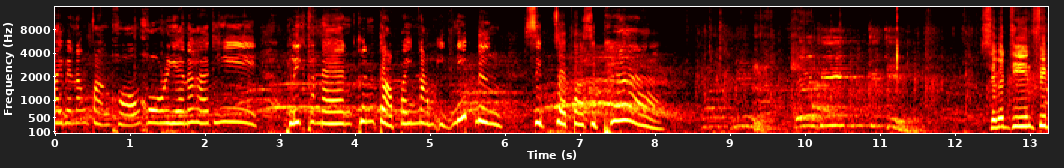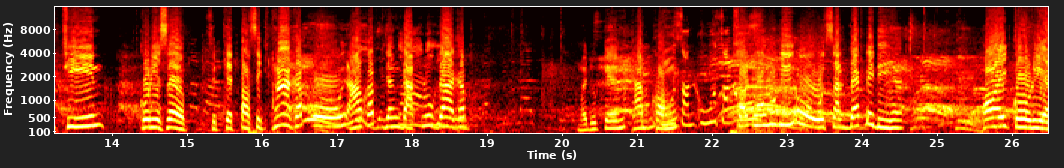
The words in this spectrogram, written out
ายเป็นทางฝั่งของโคเรียนะคะที่พลิกคะแนนขึ้นกลับไปนำอีกนิดหนึ่ง 17 ต่อ 15 17-15 โคเรียเซิร์ฟ 17 ต่อ 15 ครับ โอ้ยเอาครับยังดักลูกได้ครับ มาดูเกมทำของซอนอูซอนอูลูกนี้ โอ้ ซันแบ็กได้ดีฮะพอยโกเรีย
